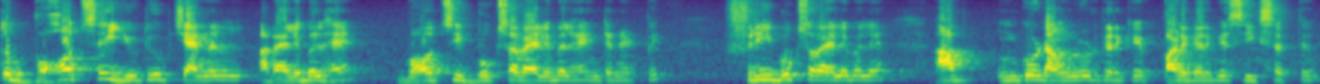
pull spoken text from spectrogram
तो बहुत से यूट्यूब चैनल अवेलेबल है, बहुत सी बुक्स अवेलेबल है इंटरनेट पे फ्री बुक्स अवेलेबल है, आप उनको डाउनलोड करके, पढ़ करके सीख सकते हो।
